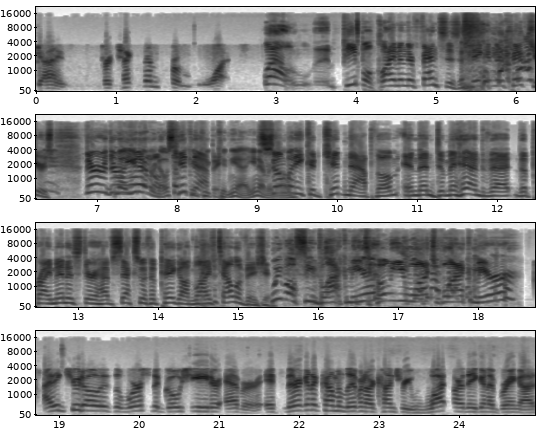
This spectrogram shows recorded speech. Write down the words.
Guys, protect them from what? Well, people climbing their fences and taking their pictures. They're they're No, you never know. Somebody could- kidnapping. could- yeah, you never know. Somebody could kidnap them and then demand that the prime minister have sex with a pig on live television. We've all seen Black Mirror. Don't you watch Black Mirror? I think Trudeau is the worst negotiator ever. If they're going to come and live in our country, what are they going to bring us,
